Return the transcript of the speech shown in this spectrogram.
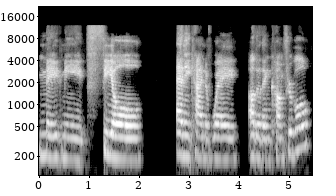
made me feel any kind of way other than comfortable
